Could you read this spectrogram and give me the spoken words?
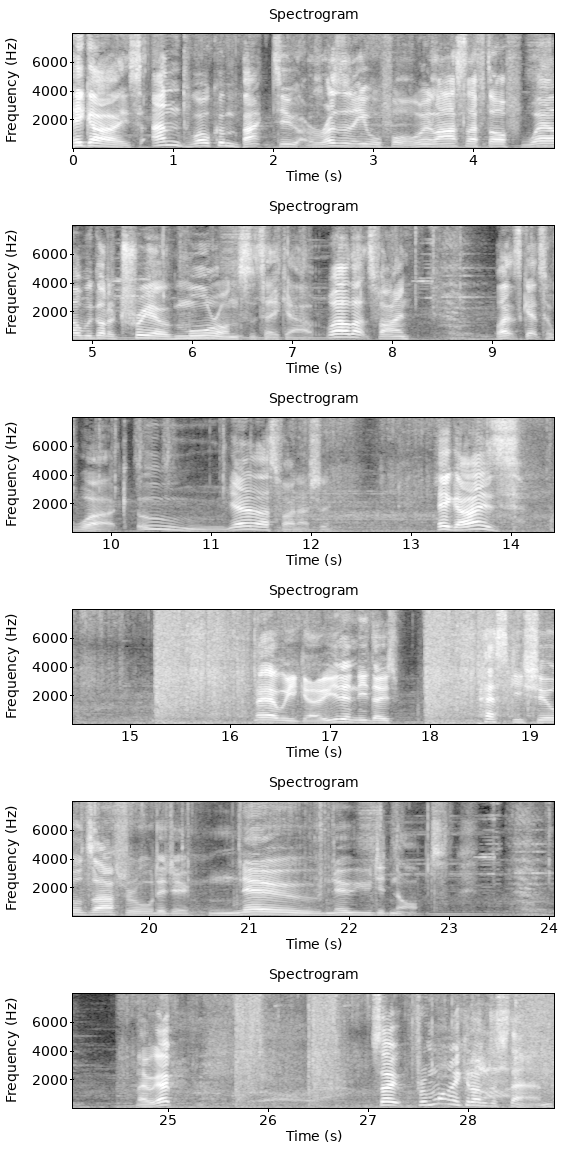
Hey guys, and welcome back to Resident Evil 4. When we last left off, well, we got a trio of morons to take out. Well, that's fine. Let's get to work. Ooh, yeah, that's fine actually. Hey guys. There we go. You didn't need those pesky shields after all, did you? No, no you did not. There we go. So, from what I can understand,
